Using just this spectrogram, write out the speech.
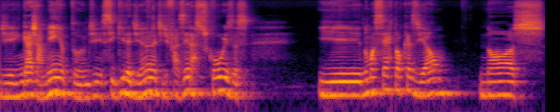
de engajamento, de seguir adiante, de fazer as coisas. E numa certa ocasião, nós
